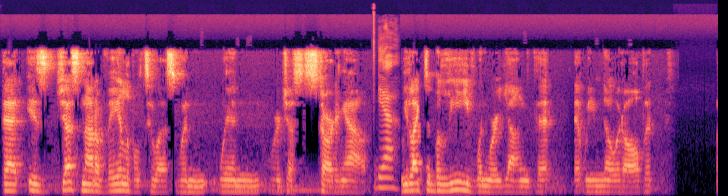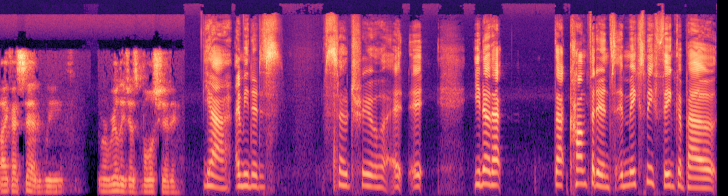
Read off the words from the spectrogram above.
That is just not available to us when when we're just starting out. Yeah. We like to believe when we're young that that we know it all, but like I said, we we're really just bullshitting. Yeah, I mean it is so true. It, it you know that that confidence, it makes me think about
